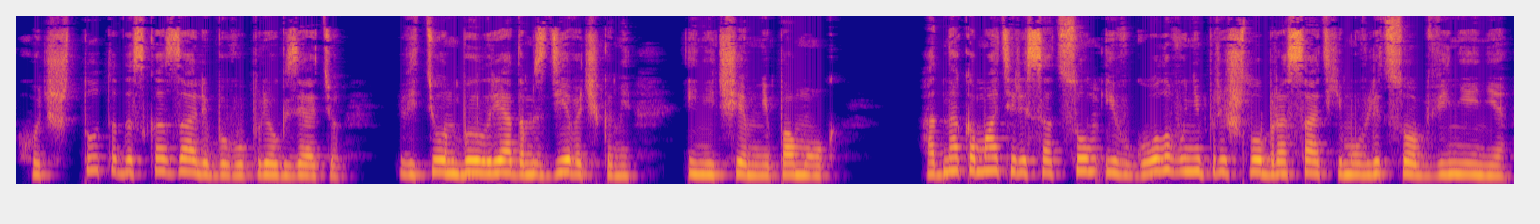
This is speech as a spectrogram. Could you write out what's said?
хоть что-то досказали бы в упрек зятю, ведь он был рядом с девочками и ничем не помог. Однако матери с отцом и в голову не пришло бросать ему в лицо обвинения,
